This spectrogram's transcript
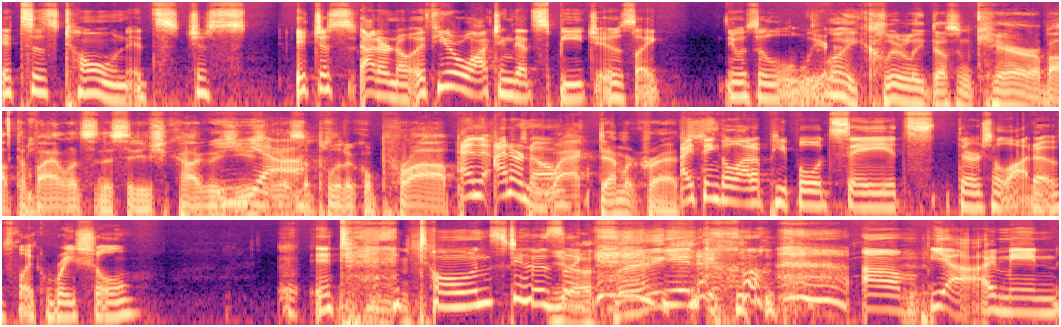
It's his tone. It's just, it just, I don't know. If you were watching that speech, it was like, it was a little weird. Well, he clearly doesn't care about the violence in the city of Chicago. He's using it as a political prop. And I don't know. Whack Democrats. I think a lot of people would say it's there's a lot of like racial it, tones to his Yeah, like you know um yeah i mean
